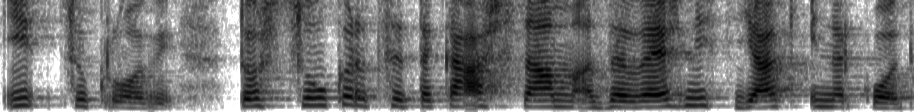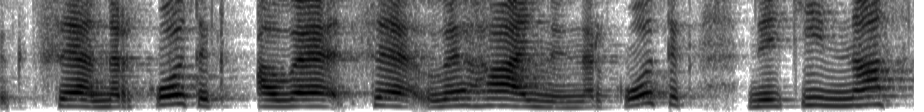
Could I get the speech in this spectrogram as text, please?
і цукровій. Тож цукор це така ж сама залежність, як і наркотик. Це наркотик, але це легальний наркотик, на який нас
